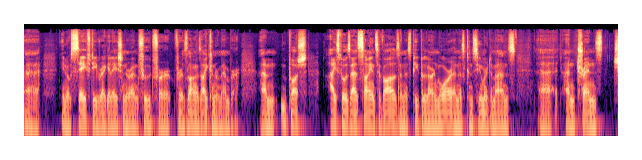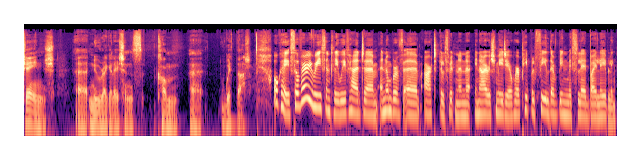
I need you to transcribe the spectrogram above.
uh, you know, safety regulation around food for, for as long as I can remember. Um, but I suppose as science evolves and as people learn more and as consumer demands uh, and trends change, uh, new regulations come uh, with that. Okay, so very recently we've had um, a number of uh, articles written in, in Irish media where people feel they've been misled by labelling.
